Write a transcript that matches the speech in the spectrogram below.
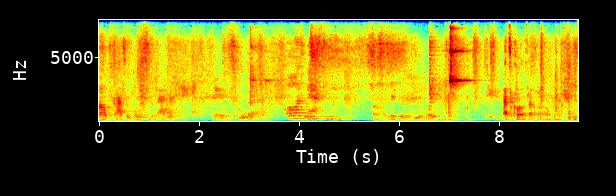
Oh, that's okay. okay. The open one? Oh, bathroom. Oh, it's nasty. Oh, nigga, you wait. That's closed. I don't want to open it.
